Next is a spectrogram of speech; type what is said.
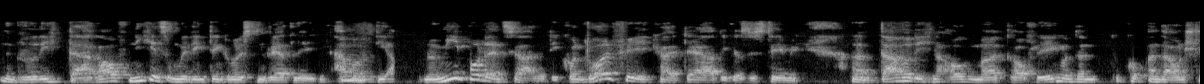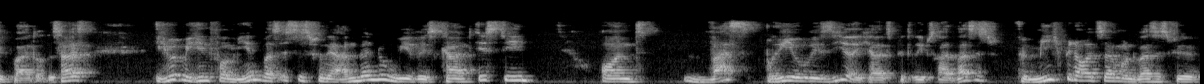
würde ich darauf nicht jetzt unbedingt den größten Wert legen. Aber mhm. die Autonomiepotenziale, die Kontrollfähigkeit derartiger Systeme, äh, da würde ich ein Augenmerk drauf legen und dann kommt man da ein Stück weiter. Das heißt, ich würde mich informieren, was ist das für eine Anwendung, wie riskant ist die und was priorisiere ich als Betriebsrat? Was ist für mich bedeutsam und was ist für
